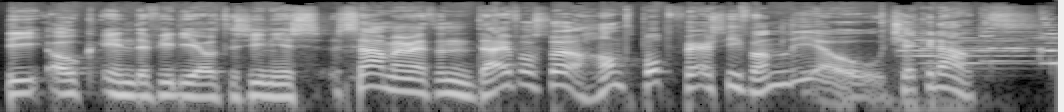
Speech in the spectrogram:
Die ook in de video te zien is. Samen met een duivelse handpopversie van Leo. Check it out.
